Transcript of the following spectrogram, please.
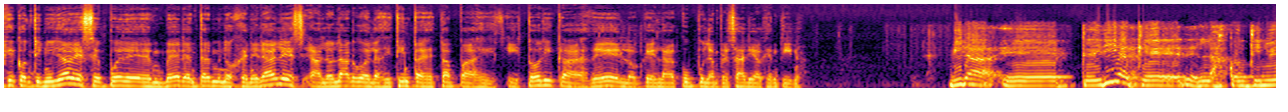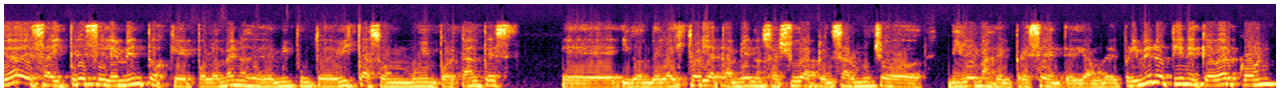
qué continuidades se pueden ver en términos generales a lo largo de las distintas etapas históricas de lo que es la cúpula empresaria argentina? Mira, eh, te diría que en las continuidades hay tres elementos que por lo menos desde mi punto de vista son muy importantes eh, y donde la historia también nos ayuda a pensar muchos dilemas del presente, digamos. El primero tiene que ver con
